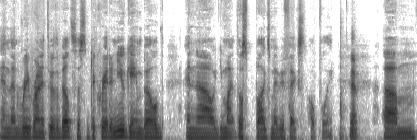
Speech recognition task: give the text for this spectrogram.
and then rerun it through the build system to create a new game build, and now you might those bugs may be fixed, hopefully. Yeah. Um,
